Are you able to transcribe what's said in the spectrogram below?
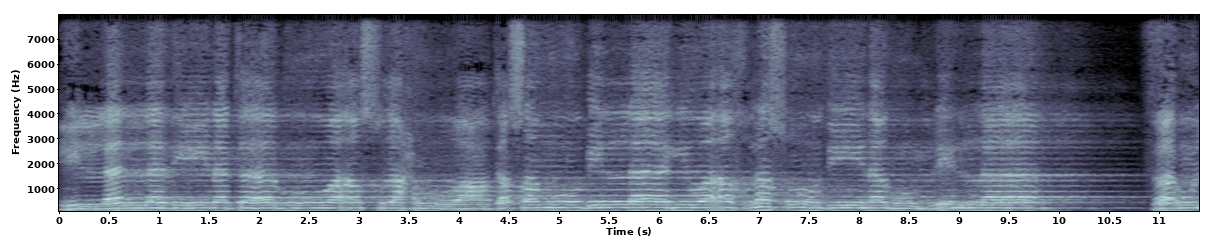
إلا الذين تابوا وأصلحوا واعتصموا بالله وأخلصوا دينهم لله فأولئك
